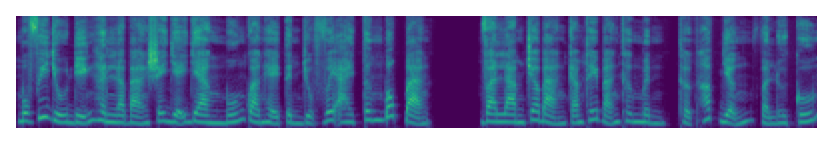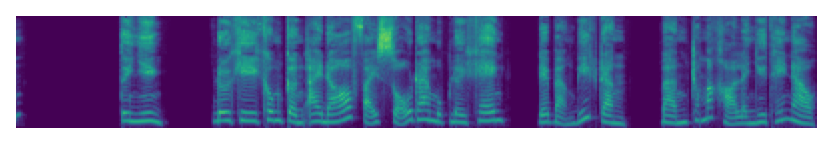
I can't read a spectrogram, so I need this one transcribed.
Một ví dụ điển hình là bạn sẽ dễ dàng muốn quan hệ tình dục với ai tân bốc bạn và làm cho bạn cảm thấy bản thân mình thật hấp dẫn và lôi cuốn. Tuy nhiên đôi khi không cần ai đó phải sổ ra một lời khen để bạn biết rằng bạn trong mắt họ là như thế nào.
